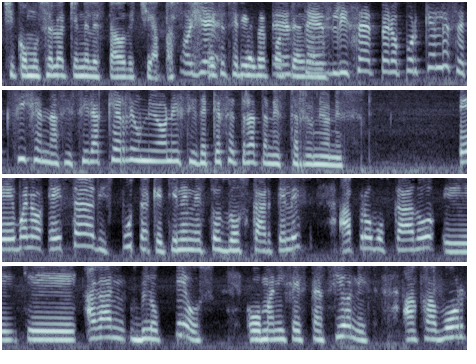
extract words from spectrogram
Chicomucelo aquí en el estado de Chiapas. Oye, Ese sería el reporte. Este. Lisette, pero ¿por qué les exigen asistir a qué reuniones y de qué se tratan estas reuniones? Eh, bueno, esta disputa que tienen estos dos cárteles ha provocado eh, que hagan bloqueos o manifestaciones a favor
